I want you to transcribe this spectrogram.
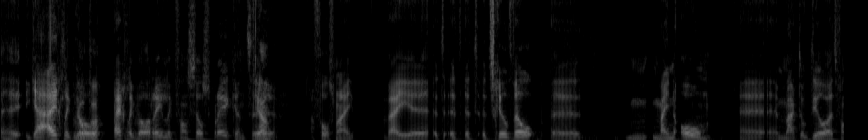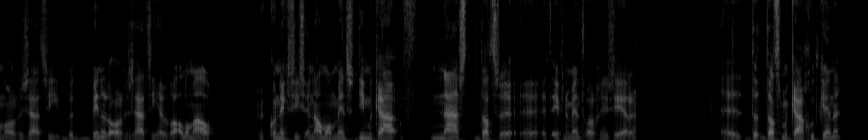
Eh, ja, eigenlijk wel, eigenlijk wel redelijk vanzelfsprekend, eh, Ja. volgens mij. Wij, eh, het, het, het, het scheelt wel, mijn oom maakt ook deel uit van de organisatie. We, binnen de organisatie hebben we allemaal connecties en allemaal mensen die elkaar, naast dat ze het evenement organiseren, dat ze elkaar goed kennen.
